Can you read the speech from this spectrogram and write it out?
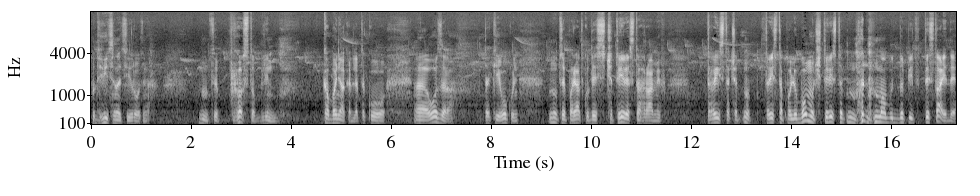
Подивіться на цей розмір. Ну це просто, блін, кабаняка для такого е, озера. Такий окунь. Ну це порядку десь 400 грамів. 300, ну, 300 по-любому, 400, мабуть, до 500 йде.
